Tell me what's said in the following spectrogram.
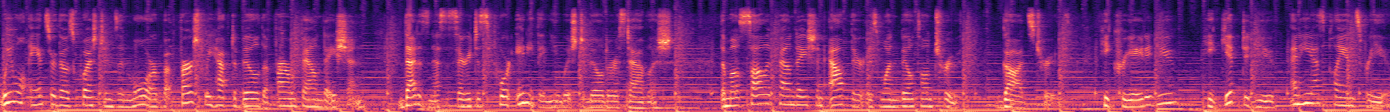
We will answer those questions and more, but first we have to build a firm foundation. That is necessary to support anything you wish to build or establish. The most solid foundation out there is one built on truth God's truth. He created you, He gifted you, and He has plans for you.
